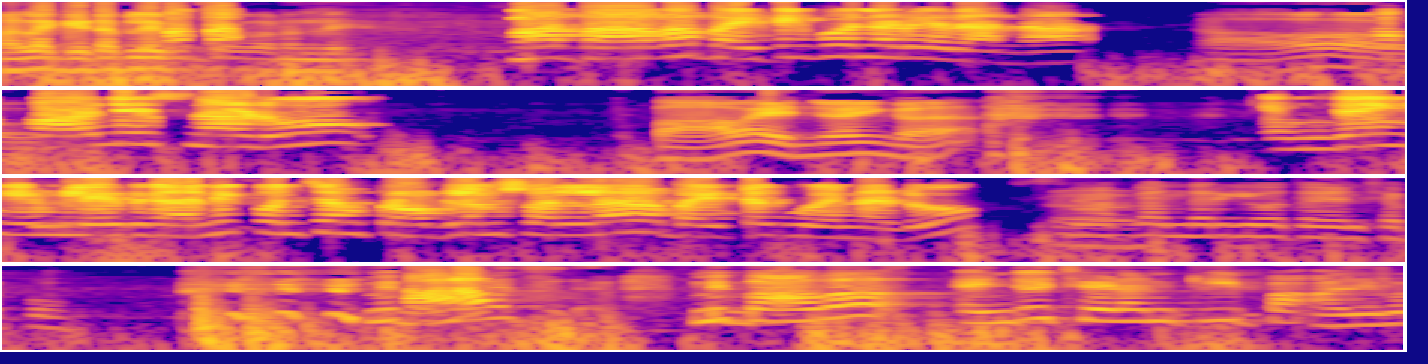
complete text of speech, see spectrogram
మళ్ళా గెటప్ లేపించామని ఉంది మా బావ బయటికి పోయినాడు కదా అన్న. కాల్ చేసినాడు. బాగా ఎంజాయింగ్ ఎంజాయింగ్ ఏం లేదు కానీ కొంచెం ప్రాబ్లమ్స్ వల్ల బయటకు పోయినాడు. స్నాప్లు అందరికి పోతాయని చెప్పు. మీ బావ మీ బావ ఎంజాయ్ చేయడానికి అదేమో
